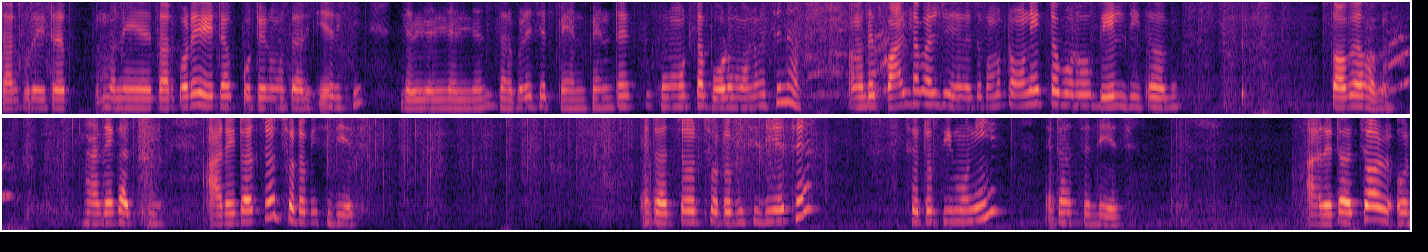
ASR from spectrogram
তারপরে এটা মানে তারপরে এটা কোটের মতো আর কি আর কি। জালি জালি জালি জালি। তারপরে যে প্যান্ট প্যান্টটা একটু কোমরটা বড় মনে হচ্ছে না? আমাদের পাল্টা পাল্টি হয়ে গেছে। কোমরটা অনেকটা বড়, বেল্ট দিতে হবে। তবে হবে। হ্যাঁ দেখাচ্ছি। আর এটা হচ্ছে ছোটো পিসি দিয়েছে। এটা হচ্ছে ওর ছোটো পিসি দিয়েছে। ছোটো পিমনি, এটা হচ্ছে দিয়েছে। আর এটা হচ্ছে ওর ওর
